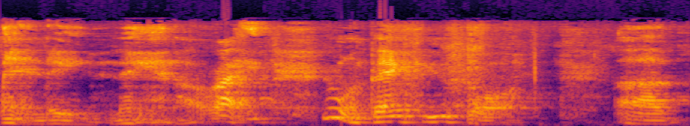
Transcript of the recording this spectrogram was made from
and amen. All right. We want to thank you for uh,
